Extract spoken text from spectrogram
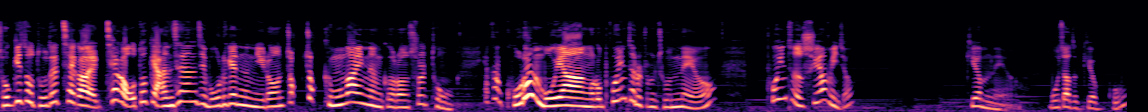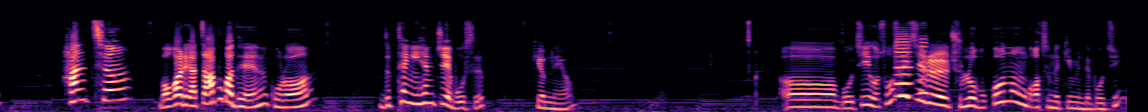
저기서 도대체가 액체가 어떻게 안 새는지 모르겠는 이런 쩍쩍 금가 있는 그런 술통. 약간 그런 모양으로 포인트를 좀 줬네요. 포인트는 수염이죠. 귀엽네요. 모자도 귀엽고. 한층 머가리가 짜부가 된 그런 늑탱이 햄찌의 모습 귀엽네요 어 뭐지 이거 소세지를 줄로 묶어놓은 것 같은 느낌인데 뭐지?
